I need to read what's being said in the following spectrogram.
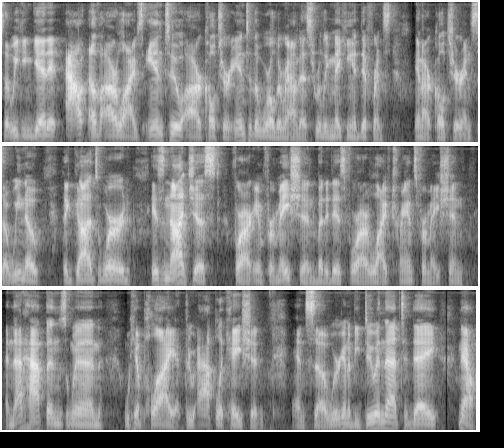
so that we can get it out of our lives into our culture, into the world around us, really making a difference in our culture. And so we know that God's word is not just for our information, but it is for our life transformation. And that happens when we apply it through application. And so we're going to be doing that today. Now,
